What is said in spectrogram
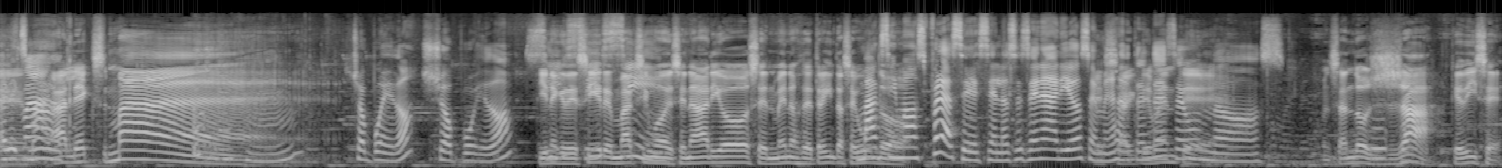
Alex Mack. Alex Mack. Yo puedo, yo puedo. Tiene Sí, que decir sí, el máximo sí. de escenarios en menos de 30 segundos. Máximos frases en los escenarios en menos de 30 Exactamente. segundos. Comenzando ya. ¿Qué dice?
